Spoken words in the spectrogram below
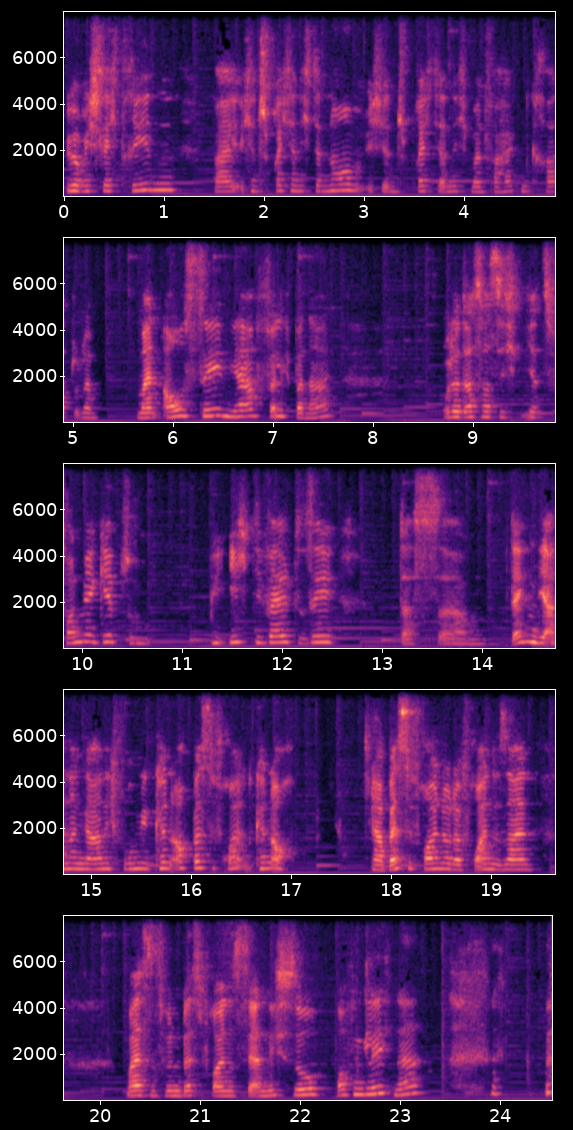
über mich schlecht reden, weil ich entspreche ja nicht der Norm, ich entspreche ja nicht mein Verhalten gerade oder mein Aussehen, ja, völlig banal. Oder das, was ich jetzt von mir gebe, so wie ich die Welt sehe, das ähm, denken die anderen gar nicht von mir. Können auch beste Freunde, können auch ja, beste Freunde oder Freunde sein. Meistens für den besten Freund ist es ja nicht so, hoffentlich, ne?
